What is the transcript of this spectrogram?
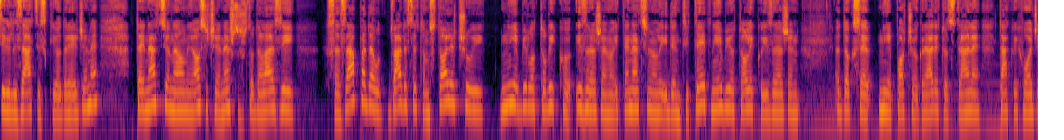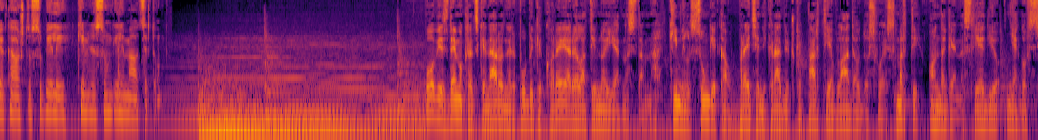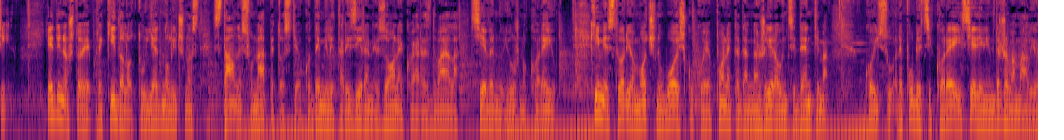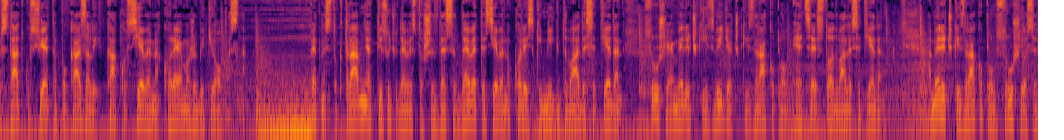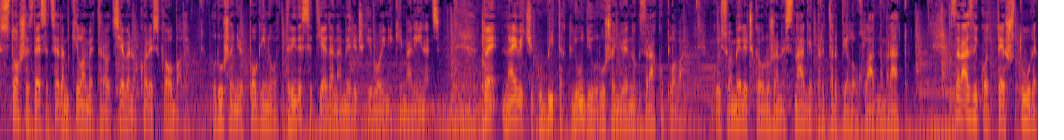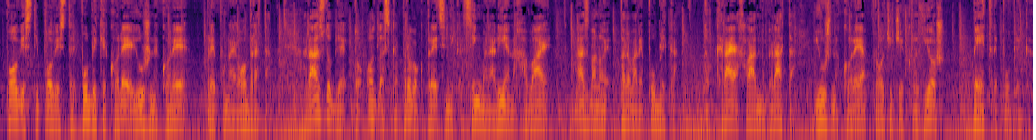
civilizacijski određene. Taj nacionalni osjećaj je nešto što dolazi sa zapada u 20. stoljeću i nije bilo toliko izraženo i taj nacionalni identitet nije bio toliko izražen dok se nije počeo graditi od strane takvih vođa kao što su bili Kim Il-sung ili Mao Tse-tung. Povijest Demokratske narodne republike Koreja relativno je jednostavna. Kim Il-sung je kao predsjednik radničke partije vladao do svoje smrti, onda ga je naslijedio njegov sin. Jedino što je prekidalo tu jednoličnost stalne su napetosti oko demilitarizirane zone koja razdvajala sjevernu i južnu Koreju. Kim je stvorio moćnu vojsku koju je ponekad angažirao u incidentima koji su Republici Koreji i Sjedinim državama, ali i ostatku svijeta pokazali kako Sjeverna Koreja može biti opasna. 15. travnja 1969. sjevernokorejski MiG-21 srušio američki izviđački zrakoplov EC-121. Američki zrakoplov srušio se 167 km od sjevernokorejske obale. U rušenju je poginuo 31 američki vojnik i marinac. To je najveći gubitak ljudi u rušenju jednog zrakoplova koji su američke oružane snage pretrpjele u hladnom ratu. Za razliku od te šture povijesti, povijest Republike Koreje Južne Koreje prepuna je obrata. Razdoblje do odlaska prvog predsjednika Singmana Rija na Havaje nazvano je Prva republika. Do kraja hladnog rata Južna Koreja proći će kroz još pet republika.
